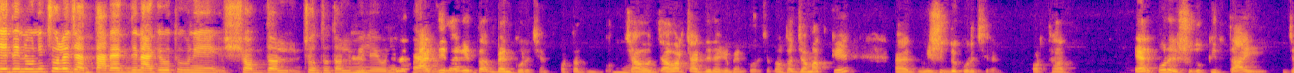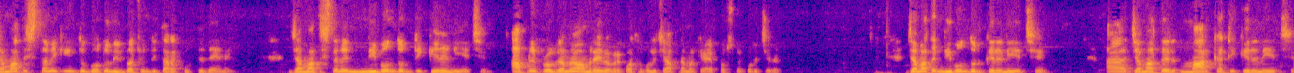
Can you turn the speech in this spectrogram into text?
যেদিন উনি চলে যান তার একদিন আগেও তো উনি সব দল চোদ্দ দল মিলে উনি চার দিন আগে ব্যান করেছেন। অর্থাৎ যাওয়ার চার দিন আগে ব্যান করেছেন। অর্থাৎ জামাতকে নিষিদ্ধ করেছিলেন। অর্থাৎ এরপরে শুধু কি তাই জামাত ইসলামী কিন্তু গত নির্বাচনটি তারা করতে দেয় নাই। জামাত ইসলামের নিবন্ধনটি কেড়ে নিয়েছে। আপনার প্রোগ্রামেও আমরা এই ব্যাপারে কথা বলেছি আপনি আমাকে প্রশ্ন করেছিলেন। জামাতের নিবন্ধন কেড়ে নিয়েছে জামাতের মার্কাটি কেড়ে নিয়েছে।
